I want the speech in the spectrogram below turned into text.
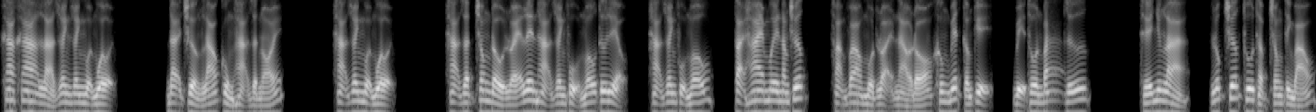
Kha Kha là doanh doanh muội muội. Đại trưởng lão cùng hạ giật nói. Hạ doanh muội muội. Hạ giật trong đầu lóe lên hạ doanh phụ mẫu tư liệu, hạ doanh phụ mẫu, tại 20 năm trước, phạm vào một loại nào đó không biết cấm kỵ, bị thôn bắt giữ. Thế nhưng là, lúc trước thu thập trong tình báo,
